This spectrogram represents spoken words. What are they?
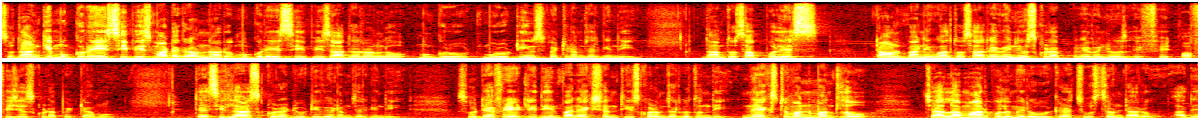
సో దానికి ముగ్గురు ఏసీపీస్ మా దగ్గర ఉన్నారు. ముగ్గురు ఏసీపీస్ ఆధ్వర్యంలో ముగ్గురు మూడు టీమ్స్ పెట్టడం జరిగింది. దాంతో సహా పోలీస్ టౌన్ ప్లానింగ్ వాళ్ళతో సహా రెవెన్యూస్ కూడా రెవెన్యూ ఆఫీసర్స్ కూడా పెట్టాము. తహసీల్దార్స్ కూడా డ్యూటీ వేయడం జరిగింది. సో డెఫినెట్లీ దీనిపైన యాక్షన్ తీసుకోవడం జరుగుతుంది. నెక్స్ట్ వన్ మంత్లో చాలా మార్పులు మీరు ఇక్కడ చూస్తుంటారు. అది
